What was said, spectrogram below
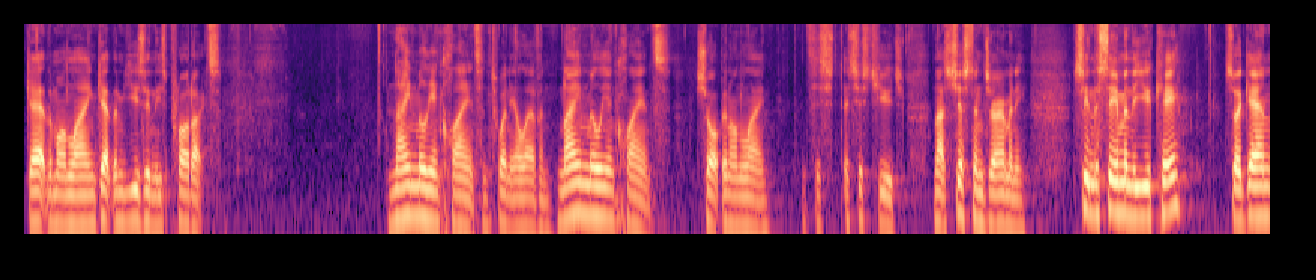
get them online, get them using these products. 9 million clients in 2011. 9 million clients shopping online. It's just, it's just huge. And that's just in Germany. Seen the same in the UK. So again,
